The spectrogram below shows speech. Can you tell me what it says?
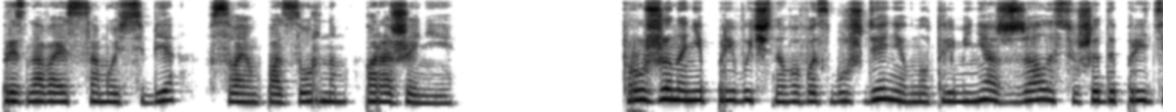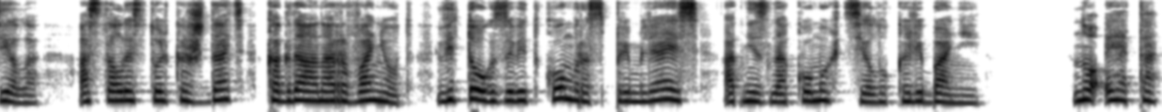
признаваясь самой себе в своем позорном поражении. Пружина непривычного возбуждения внутри меня сжалась уже до предела. Осталось только ждать, когда она рванет, виток за витком распрямляясь от незнакомых телу колебаний. Но это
